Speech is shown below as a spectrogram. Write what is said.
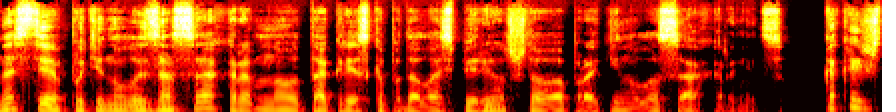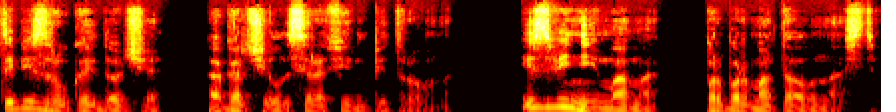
Настя потянулась за сахаром, но так резко подалась вперед, что опрокинула сахарницу. «Какая же ты безрукая, доча!» — огорчила Серафима Петровна. «Извини, мама», — пробормотала Настя.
